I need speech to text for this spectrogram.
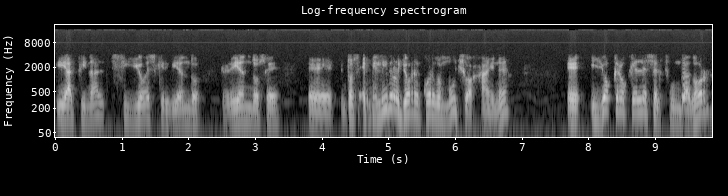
y al final siguió escribiendo, riéndose. Entonces, en mi libro yo recuerdo mucho a Heine y yo creo que él es el fundador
